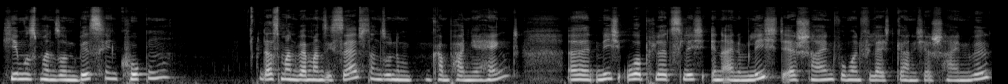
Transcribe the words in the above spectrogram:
hier muss man so ein bisschen gucken, dass man, wenn man sich selbst an so eine Kampagne hängt, äh, nicht urplötzlich in einem Licht erscheint, wo man vielleicht gar nicht erscheinen will.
